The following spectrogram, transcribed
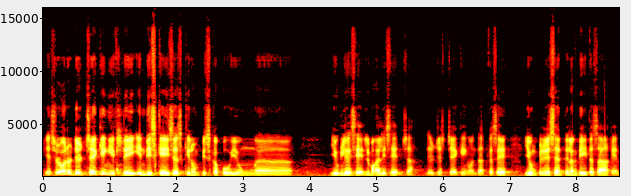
Yes, Your Honor, they're checking if they, in these cases, kinumpiska po yung, uh, yung, lisen, yung mga lisensya. They're just checking on that. Kasi yung present nilang data sa akin,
